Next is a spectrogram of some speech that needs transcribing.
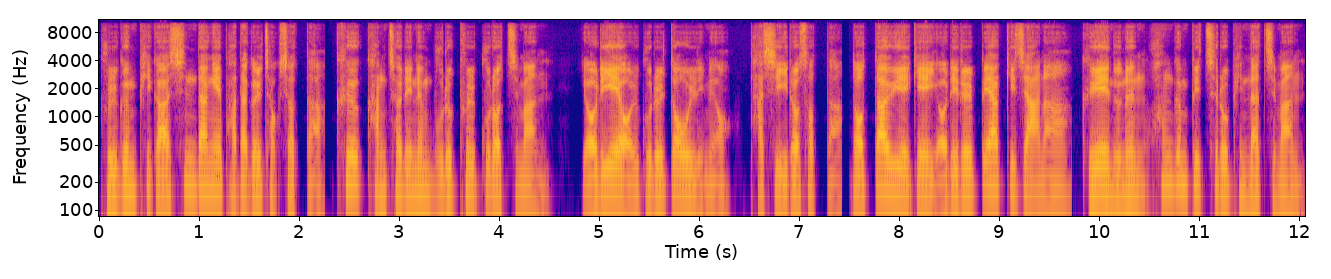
붉은 피가 신당의 바닥을 적셨다. 크 강철이는 무릎을 꿇었지만 열이의 얼굴을 떠올리며 다시 일어섰다. 너 따위에게 열의를 빼앗기지 않아. 그의 눈은 황금빛으로 빛났지만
